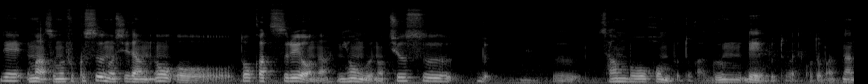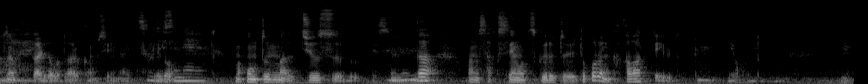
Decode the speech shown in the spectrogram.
で、まあ、その複数の師団を統括するような日本軍の中枢部参謀本部とか軍令部とかって言葉なんとなく聞かれたことあるかもしれないですけど、はい。ね、まあ、本当にまず中枢部ですよね、うん、があの作戦を作るというところに関わっているということ。うん、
